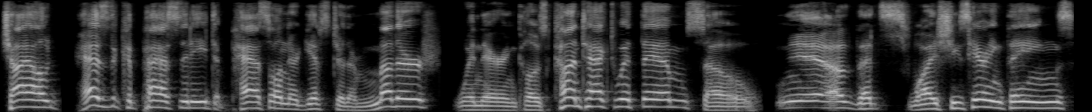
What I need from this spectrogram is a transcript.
child has the capacity to pass on their gifts to their mother when they're in close contact with them. So, yeah, that's why she's hearing things.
